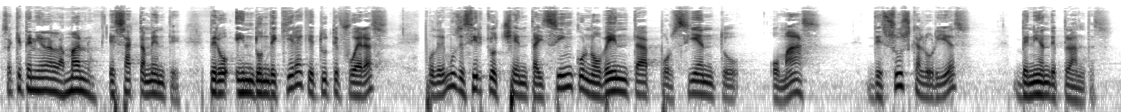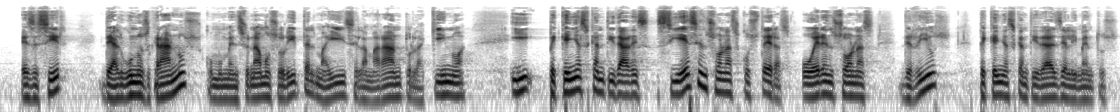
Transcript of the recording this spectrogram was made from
O sea, que tenían a la mano. Exactamente. Pero en donde quiera que tú te fueras, podremos decir que 85-90% o más de sus calorías venían de plantas. Es decir, de algunos granos, como mencionamos ahorita, el maíz, el amaranto, la quinoa, y pequeñas cantidades, si es en zonas costeras o era en zonas de ríos, pequeñas cantidades de alimentos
